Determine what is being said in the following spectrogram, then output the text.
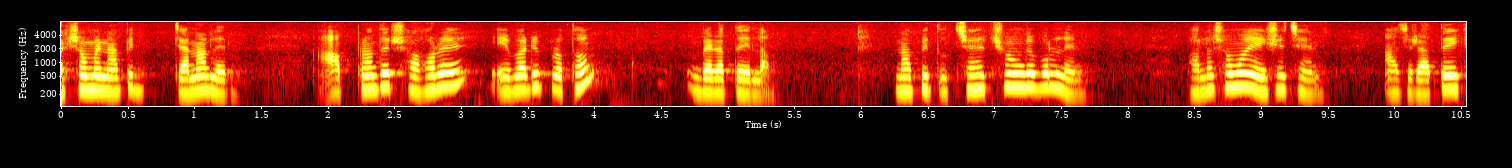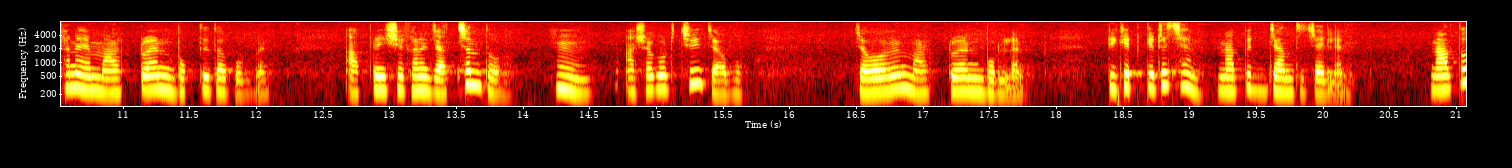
একসময় নাপিত জানালেন, আপনাদের শহরে এবারই প্রথম বেড়াতে এলাম। নাপিত উৎসাহের সঙ্গে বললেন, ভালো সময় এসেছেন। আজ রাতে এখানে মার্ক টোয়েন বক্তৃতা করবেন। আপনি সেখানে যাচ্ছেন তো? হুম, আশা করছি যাব। জবাবে মার্ক টোয়েন বললেন, টিকিট কেটেছেন? নাপিত জানতে চাইলেন। না তো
